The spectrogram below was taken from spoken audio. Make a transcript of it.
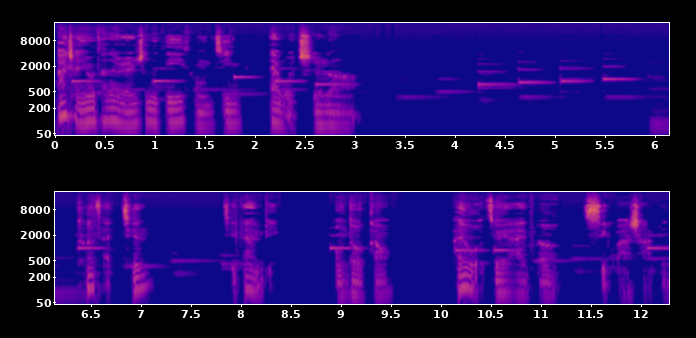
阿展用他的人生的第一桶金带我吃了蚵仔煎、鸡蛋饼、红豆糕，还有我最爱的西瓜沙冰。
